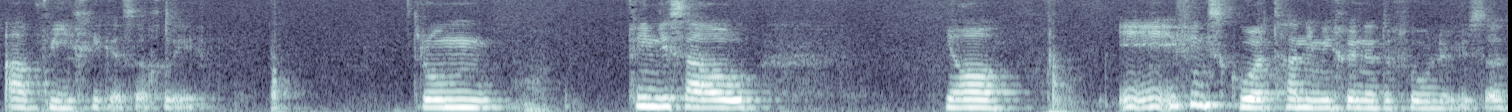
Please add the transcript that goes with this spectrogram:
Abweichungen. So ein bisschen. Darum finde ich es auch, ja, ich, ich finde es gut, habe ich mich davon lösen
